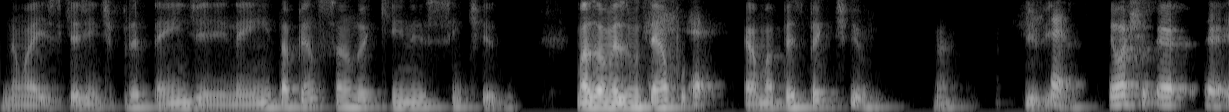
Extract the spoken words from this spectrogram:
não é isso que a gente pretende, nem está pensando aqui nesse sentido. Mas, ao mesmo tempo, é, é uma perspectiva né, de vida. É, eu acho, é, é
